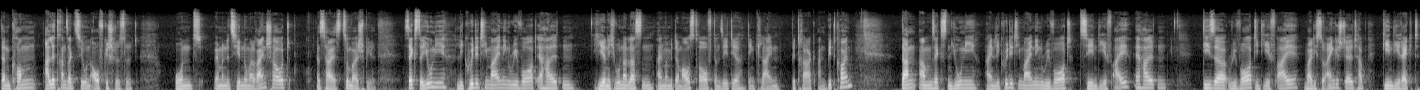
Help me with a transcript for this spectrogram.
dann kommen alle Transaktionen aufgeschlüsselt. Und wenn man jetzt hier nur mal reinschaut, das heißt zum Beispiel 6. Juni Liquidity Mining Reward erhalten, hier nicht wundern lassen, einmal mit der Maus drauf, dann seht ihr den kleinen Betrag an Bitcoin. Dann am 6. Juni ein Liquidity Mining Reward 10 DFI erhalten. Dieser Reward, die DFI, weil ich so eingestellt habe, gehen direkt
